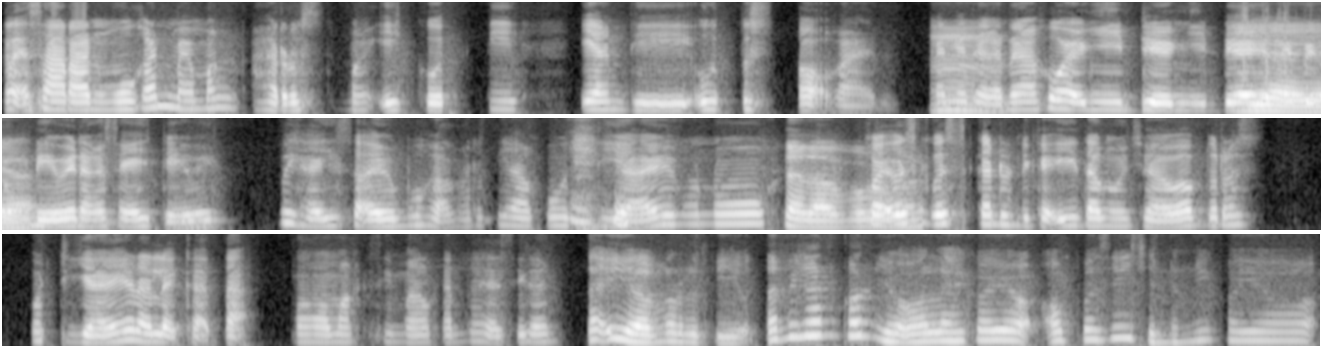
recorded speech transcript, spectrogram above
Lek saranmu kan memang harus mengikuti yang diutus tok kan. Kan Hmm. kadang-kadang aku kayak ngide-ngide Iya, ya iya. bingung dhewe nang saya dhewe. Wih gak iso ya, Bu, gak ngerti aku diae ngono. Dalam Kayak wis wis kadung dikai tanggung jawab terus kok diae lah lek gak tak mau memaksimalkan tuh ya sih kan. Tak iya ngerti. Tapi kan kon ya oleh kaya apa sih jenenge kaya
